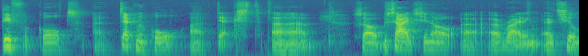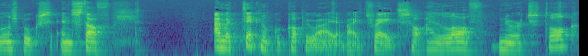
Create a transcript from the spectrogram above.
difficult uh, technical uh, text, so besides, you know, writing children's books and stuff, I'm a technical copywriter by trade, so I love nerd talk.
